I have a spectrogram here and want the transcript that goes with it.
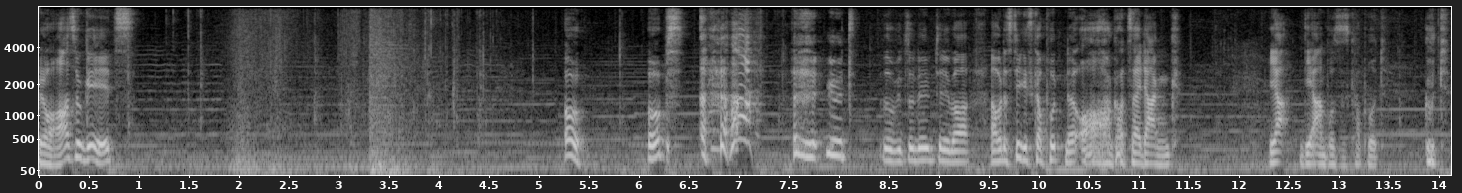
Ja, so geht's. Oh. Ups. Gut. So wie zu dem Thema. Aber das Ding ist kaputt, ne? Oh, Gott sei Dank. Ja, die Armbrust ist kaputt. Gut.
